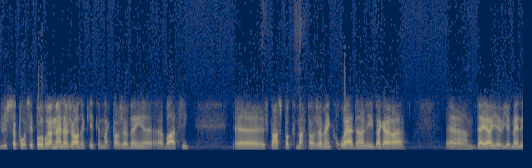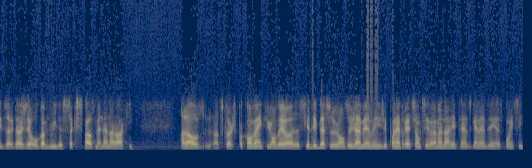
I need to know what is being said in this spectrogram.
je sais pas. C'est pas vraiment le genre d'équipe que Marc Parjobin euh, a bâti. Euh, je pense pas que Marc Parjobin croit dans les bagarreurs. Euh, d'ailleurs, il y, a, il y a bien des directeurs généraux comme lui. C'est ça qui se passe maintenant dans l'hockey. Alors, en tout cas, je suis pas convaincu. On verra. S'il y a des blessures, on ne sait jamais, mais j'ai pas l'impression que c'est vraiment dans les plans du Canadien à ce point-ci.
